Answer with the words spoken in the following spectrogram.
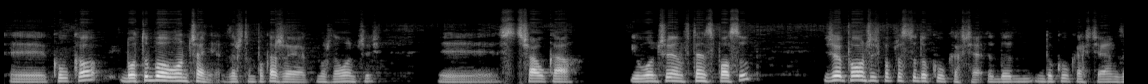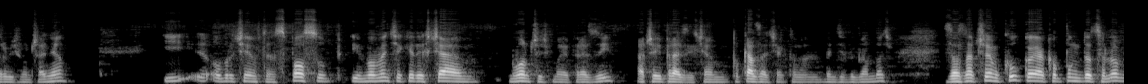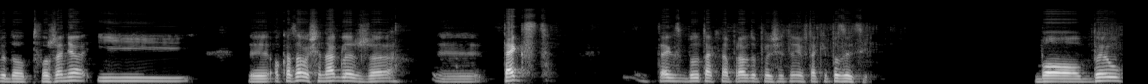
yy, kółko, bo tu było łączenie, zresztą pokażę jak można łączyć, yy, strzałka i łączyłem w ten sposób, żeby połączyć po prostu do kółka, do, do kółka chciałem zrobić łączenie i obróciłem w ten sposób i w momencie, kiedy chciałem włączyć moje prezi, a czyli prezi, chciałem pokazać, jak to będzie wyglądać, zaznaczyłem kółko jako punkt docelowy do odtworzenia i y, okazało się nagle, że y, tekst, tekst był tak naprawdę po w takiej pozycji. Bo był,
